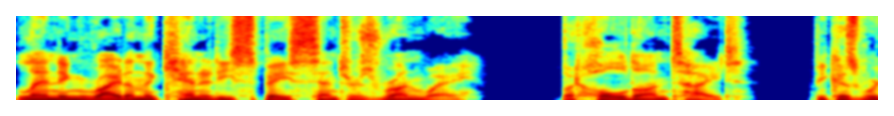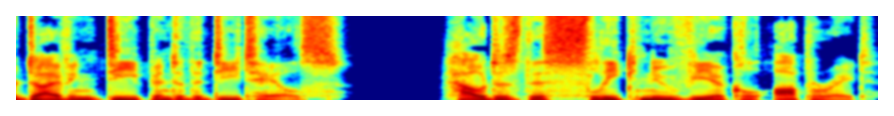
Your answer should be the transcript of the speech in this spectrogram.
landing right on the Kennedy Space Center's runway. But hold on tight, because we're diving deep into the details. How does this sleek new vehicle operate?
